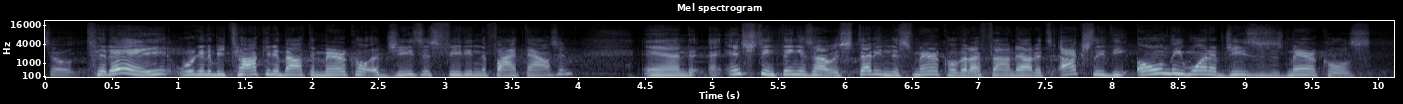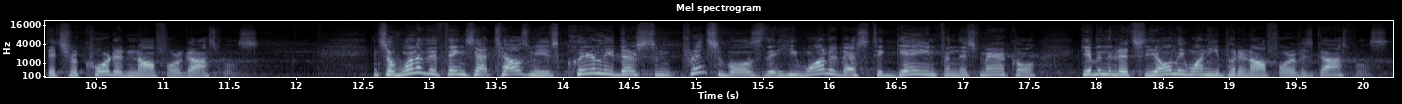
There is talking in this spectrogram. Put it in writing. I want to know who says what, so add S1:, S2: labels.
S1: So, today we're going to be talking about the miracle of Jesus feeding the 5,000. And an interesting thing is, I was studying this miracle that I found out it's actually the only one of Jesus' miracles that's recorded in all four Gospels. And so, one of the things that tells me is clearly there's some principles that he wanted us to gain from this miracle, given that it's the only one he put in all four of his Gospels.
